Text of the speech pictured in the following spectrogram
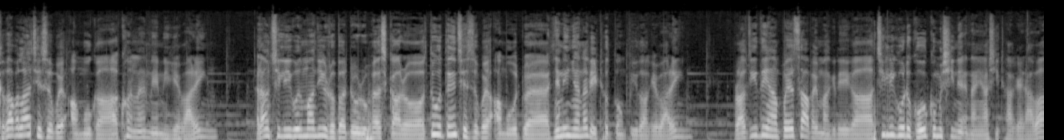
ကပ္ပလာချေစစ်ပွဲအောင်မှုကအခွင့်အလမ်းနေနေခဲ့ပါတယ် အလောင်းချီလီကိုသမားကြီးရိုဘတ်တိုရိုဟက်စ်ကတော့သူ့အသင်းချေစစ်ပွဲအောင်မှုအတွက်ညနေညနေတွေထုတ်သုံးပေးသွားခဲ့ပါတယ်ဘရာဇီးတရားပွဲစပိုင်းမှာကလေးကချီလီကိုတကိုးကူမရှိနဲ့အနိုင်ရရှိထားခဲ့တာပါ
